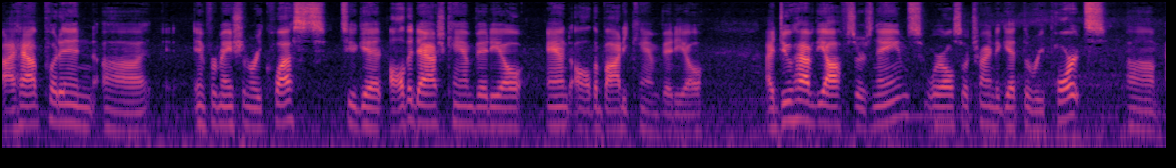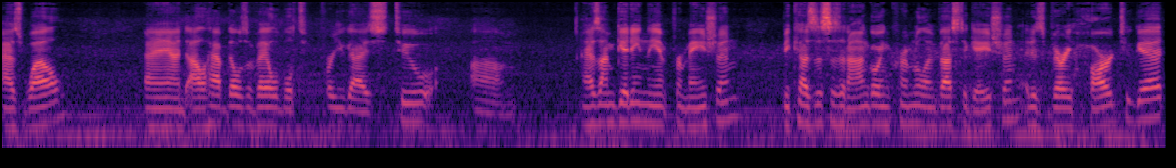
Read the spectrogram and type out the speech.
I have put in uh, information requests to get all the dash cam video and all the body cam video. I do have the officers' names. We're also trying to get the reports um, as well. And I'll have those available for you guys too. Um, as I'm getting the information, because this is an ongoing criminal investigation, it is very hard to get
